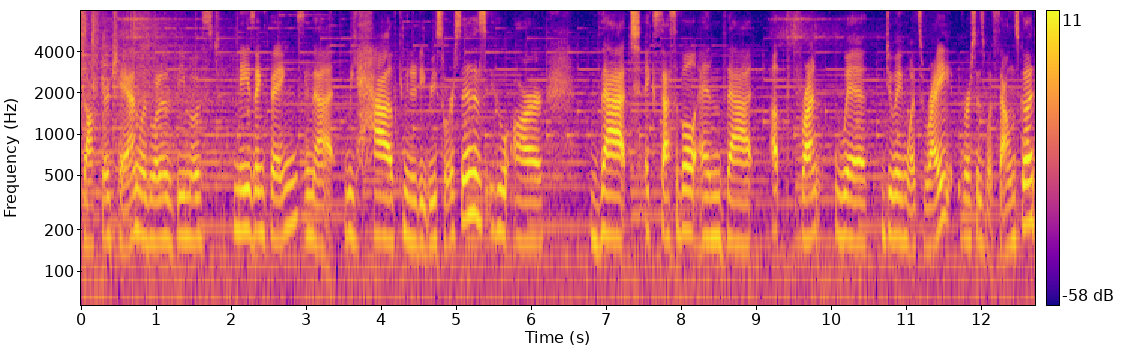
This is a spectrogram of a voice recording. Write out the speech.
Dr. Chan was one of the most amazing things in that we have community resources who are that accessible and that upfront with doing what's right versus what sounds good.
